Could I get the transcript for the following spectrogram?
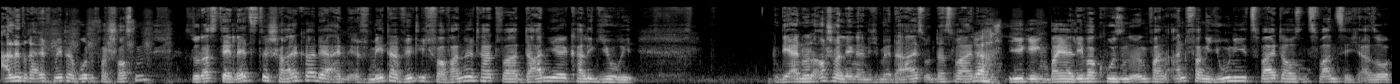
alle drei Elfmeter wurden verschossen, sodass der letzte Schalker, der einen Elfmeter wirklich verwandelt hat, war Daniel Caligiuri. Der nun auch schon länger nicht mehr da ist und das war in Ja. einem Spiel gegen Bayer Leverkusen irgendwann Anfang Juni 2020. Also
